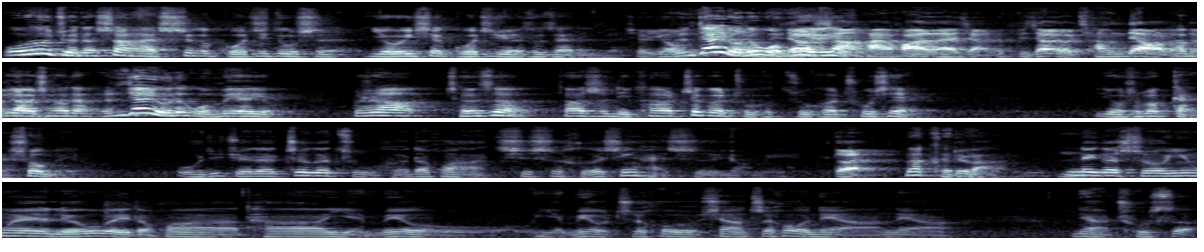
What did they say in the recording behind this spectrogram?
我又觉得上海是个国际都市，有一些国际元素在里面。就用人家有的我们也上海话来讲，就比较有腔调了，啊，比较腔调，人家有的我们也有。不知道橙色当时你看到这个组组合出现，有什么感受没有？我就觉得这个组合的话，其实核心还是姚明，对那肯定对吧？那个时候因为刘伟的话，他也没有也没有之后像之后那样那样那样出色，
